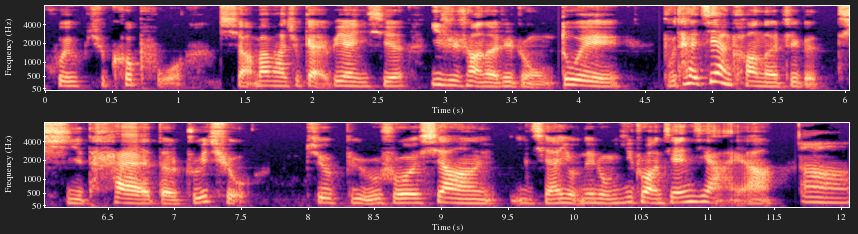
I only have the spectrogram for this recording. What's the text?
会去科普，想办法去改变一些意识上的这种对不太健康的这个体态的追求。就比如说像以前有那种翼状肩胛呀，啊，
